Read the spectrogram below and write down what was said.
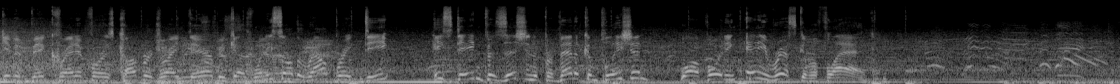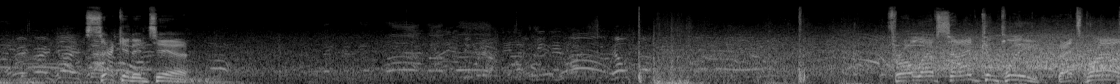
Give him big credit for his coverage right there because when he saw the route break deep, he stayed in position to prevent a completion while avoiding any risk of a flag. Second and 10. Throw left side complete. That's Brown.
